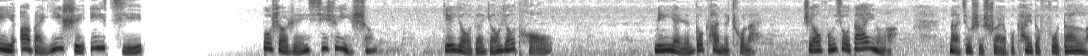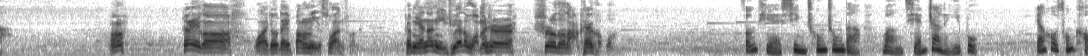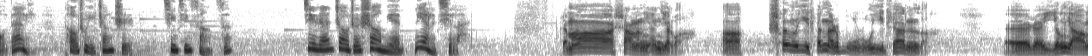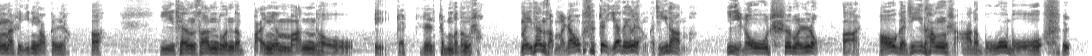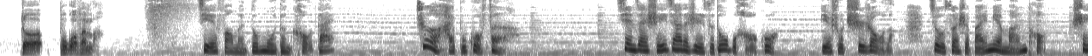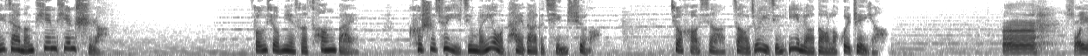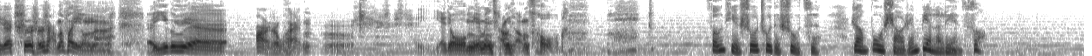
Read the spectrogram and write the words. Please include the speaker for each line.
Speaker 1: 第二百一十一集。不少人唏嘘一声，也有的摇摇头。明眼人都看得出来，只要冯秀答应了，那就是甩不开的负担了。
Speaker 2: 啊，这个我就得帮你算算了，这免得你觉得我们是狮子大开口。
Speaker 1: 冯铁兴冲冲的往前站了一步，然后从口袋里掏出一张纸，清清嗓子，竟然照着上面念了起来。
Speaker 2: 怎么上了年纪了啊，身子一天那是不如一天了。呃，这营养那是一定要跟上啊，一天三顿的白面馒头，哎，这这真不能少。每天怎么着，这也得两个鸡蛋吧？一周吃顿肉啊，熬个鸡汤啥的补补，这不过分吧？
Speaker 1: 街坊们都目瞪口呆，这还不过分啊？现在谁家的日子都不好过，别说吃肉了，就算是白面馒头，谁家能天天吃啊？冯秀面色苍白，可是却已经没有太大的情绪了，就好像早就已经意料到了会这样。
Speaker 2: 嗯，所以这吃食上的费用呢，一个月二十块，嗯，也就勉勉强强凑合吧。
Speaker 1: 冯铁说出的数字。让不少人变了脸色。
